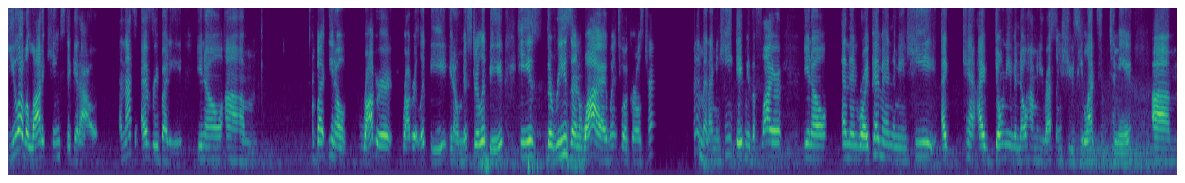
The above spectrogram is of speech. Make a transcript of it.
you have a lot of kinks to get out. And that's everybody, you know. Um, but you know, Robert Robert Lippy, you know, Mr. Lippy, he's the reason why I went to a girls' tournament. I mean, he gave me the flyer, you know, and then Roy Pittman, I mean, he, I can't, I don't even know how many wrestling shoes he lent to me. Um,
